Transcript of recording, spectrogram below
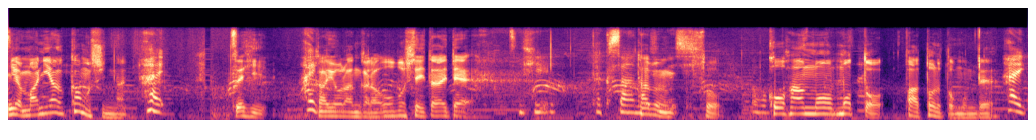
いや間に合うかもしんない。はい。ぜひ概要欄から応募していただいて、ひ たくさん多分そう。後半ももっとパー取ると思うんで。はい。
